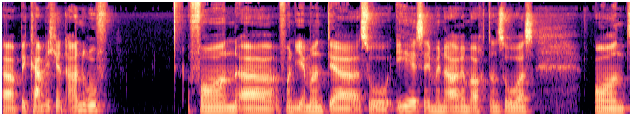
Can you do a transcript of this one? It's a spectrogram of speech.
äh, bekam ich einen Anruf von, äh, von jemand, der so Eheseminare macht und sowas. Und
